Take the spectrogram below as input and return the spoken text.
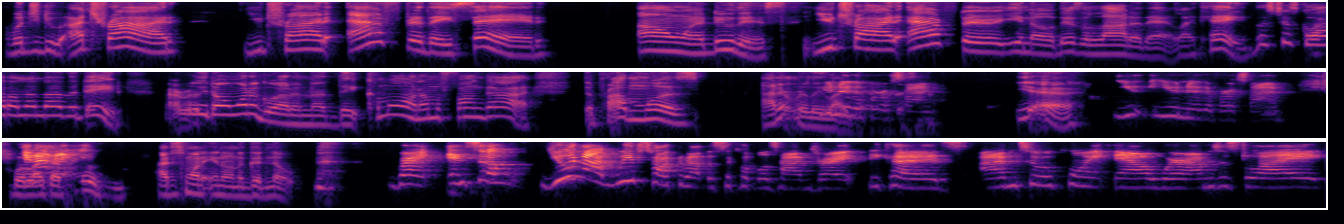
What'd you do? I tried. You tried after they said, I don't want to do this. You tried after, you know, there's a lot of that. Like, hey, let's just go out on another date. I really don't want to go out on another date. Come on, I'm a fun guy. The problem was I didn't really You like knew the first time. Yeah. You you knew the first time. But And like I I- told you, I just want to end on a good note. Right. And so you and I, we've talked about this a couple of times, right? Because I'm to a point now where I'm just like,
